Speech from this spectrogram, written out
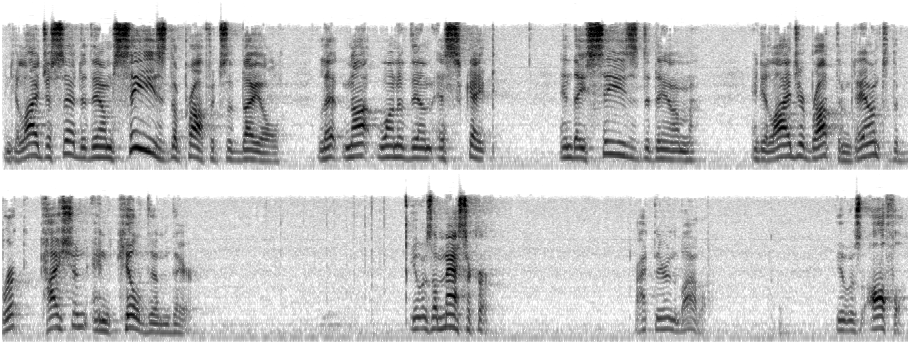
And Elijah said to them, Seize the prophets of Baal, let not one of them escape. And they seized them, and Elijah brought them down to the brook Kishon and killed them there. It was a massacre, right there in the Bible. It was awful.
